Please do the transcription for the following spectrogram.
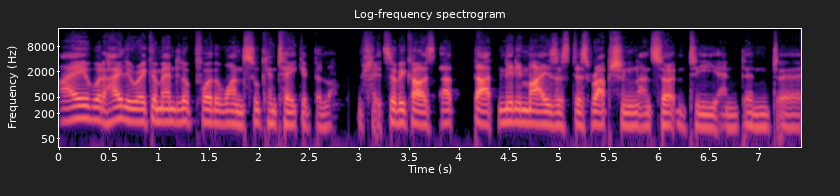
I would highly recommend look for the ones who can take it the longest. Right? So because that that minimizes disruption, uncertainty, and and uh,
